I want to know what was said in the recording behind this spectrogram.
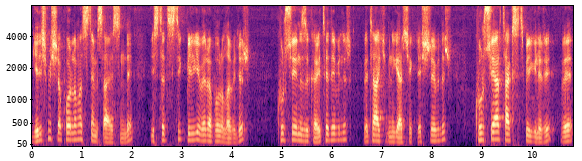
Gelişmiş raporlama sistemi sayesinde istatistik bilgi ve rapor alabilir. Kursiyerinizi kayıt edebilir ve takibini gerçekleştirebilir. Kursiyer taksit bilgileri ve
